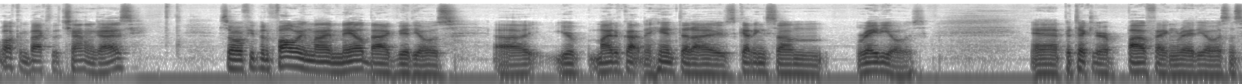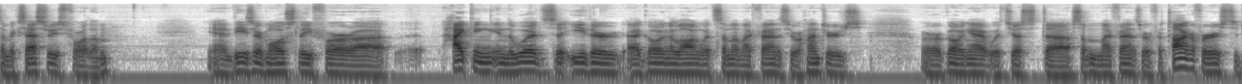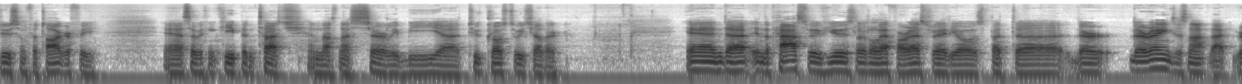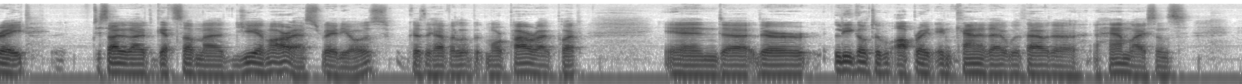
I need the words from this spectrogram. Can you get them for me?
Welcome back to the channel guys. So if you've been following my mailbag videos, uh, you might have gotten a hint that I was getting some radios, in particular Baofeng radios and some accessories for them. And these are mostly for uh, hiking in the woods, either uh, going along with some of my friends who are hunters or going out with just uh, some of my friends who are photographers to do some photography uh, so we can keep in touch and not necessarily be uh, too close to each other. And uh, in the past, we've used little FRS radios, but uh, their their range is not that great. Decided I'd get some uh, GMRS radios because they have a little bit more power output, and uh, they're legal to operate in Canada without a, a, ham license.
